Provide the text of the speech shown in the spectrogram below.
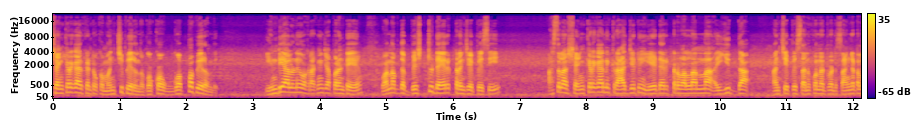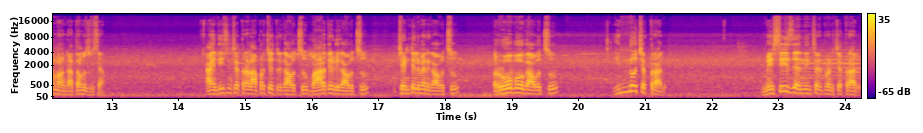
శంకర్ గారి కంటే ఒక మంచి పేరు ఉంది ఒక గొప్ప పేరుంది. ఇండియాలోనే ఒక రకంగా చెప్పాలంటే one of the best director అని చెప్పేసి అసలు ఆ శంకర్ గారిని క్రాస్ చేయడం ఏ డైరెక్టర్ వల్లన్నా అయ్యిద్దా అని చెప్పేసి అనుకున్నటువంటి సంఘటనలు మనం గతంలో చూసాం ఆయన తీసిన చిత్రాలు అపరిచితుడు కావచ్చు భారతీయుడు కావచ్చు జెంటిల్మెన్ కావచ్చు రోబో కావచ్చు ఎన్నో చిత్రాలు. మెసేజ్ అందించినటువంటి చిత్రాలు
